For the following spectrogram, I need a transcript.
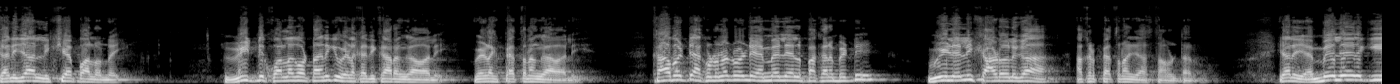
ఖనిజాల నిక్షేపాలు ఉన్నాయి వీటిని కొల్లగొట్టడానికి వీళ్ళకి అధికారం కావాలి వీళ్ళకి పెత్తనం కావాలి. కాబట్టి అక్కడ ఉన్నటువంటి ఎమ్మెల్యేలు పక్కన పెట్టి వీళ్ళు వెళ్ళి షాడోలుగా అక్కడ పెత్తనం చేస్తూ ఉంటారు. ఇలా ఎమ్మెల్యేలకి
